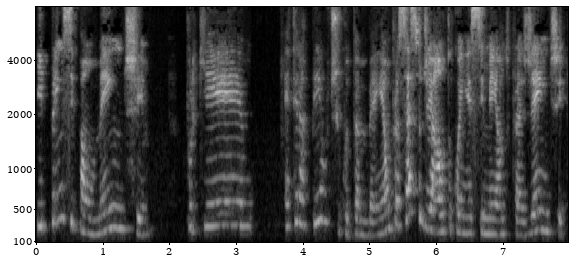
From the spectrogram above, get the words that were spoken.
E principalmente porque é terapêutico também, é um processo de autoconhecimento para a gente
